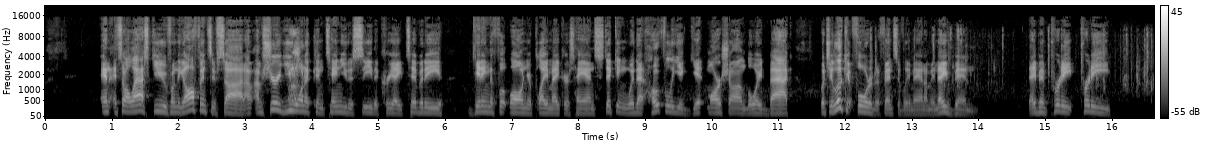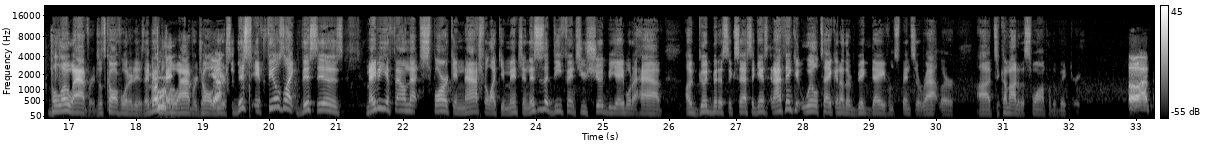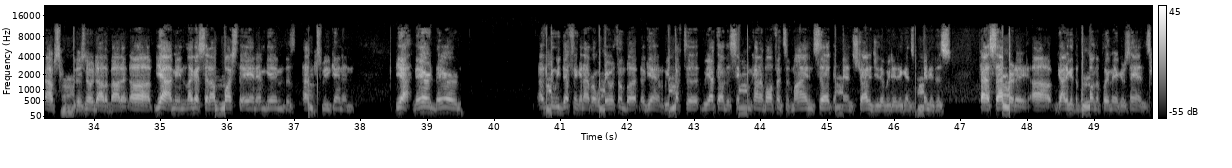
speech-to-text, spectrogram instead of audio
And, and so I'll ask you from the offensive side. I'm, I'm sure you want to continue to see the creativity, getting the football in your playmakers' hands, sticking with that. Hopefully, you get Marshawn Lloyd back. But you look at Florida defensively, man. I mean, they've been they've been pretty pretty below average. Let's call it for what it is. They've been below average all yeah. year. So this it feels like this is maybe you found that spark in Nashville, like you mentioned. This is a defense you should be able to have a good bit of success against. And I think it will take another big day from Spencer Rattler uh, to come out of the swamp with a victory. Oh, absolutely. There's no doubt about it. Uh, yeah, I mean, like I said, I watched the A and M game this past weekend, and yeah, they're they're. I think we definitely can have our way with them, but again, we have to we have to have the same kind of offensive mindset and strategy that we did against Miami this past Saturday. Uh, Got to get the ball in the playmakers' hands.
